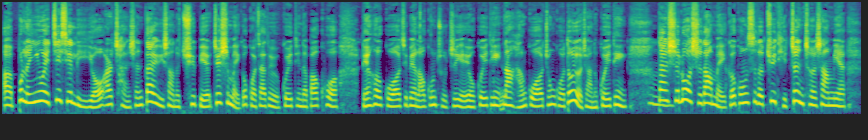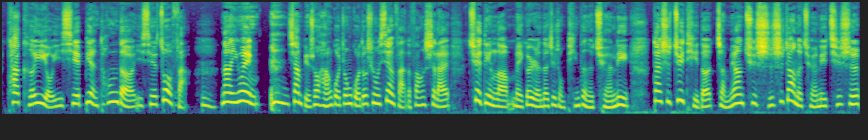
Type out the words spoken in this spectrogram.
呃，不能因为这些理由而产生待遇上的区别，这是每个国家都有规定的，包括联合国这边劳工组织也有规定，那韩国、中国都有这样的规定，但是落实到每个公司的具体政策上面，它可以有一些变通的一些做法。嗯，那因为 像比如说韩国、中国都是用宪法的方式来确定了每个人的这种平等的权利，但是具体的怎么样去实施这样的权利，其实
